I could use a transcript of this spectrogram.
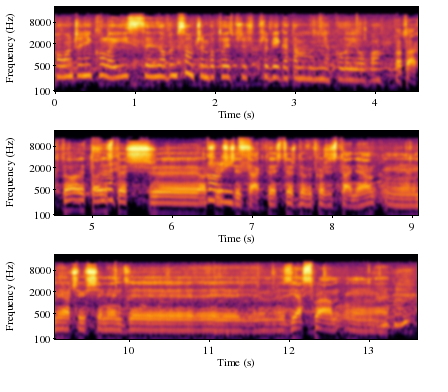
Połączenie kolei z Nowym Sączem, bo to jest przecież przebiega tam linia kolejowa. No tak, to, to jest też e, oczywiście tak, to jest też do wykorzystania. Mm, My oczywiście między e, z Jasła mm, e,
